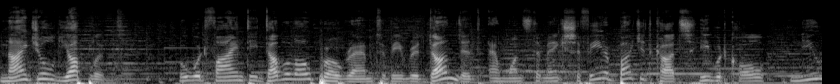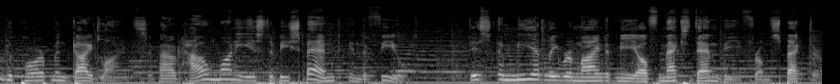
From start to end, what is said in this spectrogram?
Nigel Yupland, who would find the 00 program to be redundant and wants to make severe budget cuts he would call new department guidelines about how money is to be spent in the field. This immediately reminded me of Max Denbigh from Spectre.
